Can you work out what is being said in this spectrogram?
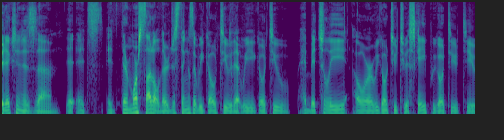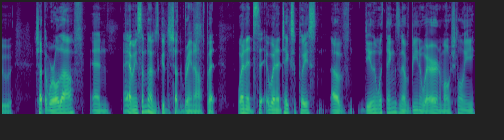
addiction is um, it, it's it, they're more subtle. They're just things that we go to that we go to habitually, or we go to to escape. We go to to shut the world off. And hey, I mean, sometimes it's good to shut the brain off, but when it's when it takes a place of dealing with things and of being aware and emotionally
